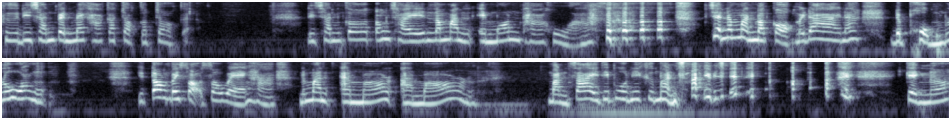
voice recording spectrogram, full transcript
คือดิฉันเป็นแม่ค้ากระจอกกระจอกอะดิฉันก็ต้องใช้น้ำมันเอมอนทาหัว ใช้น้ำมันมะกอกไม่ได้นะ เดี๋ยวผมร่วง จะต้องไปเสาะแสวงหา น้ำมันแอมอลแอมอลหมันไส้ที่พูดนี่คือหมันไส้ไม่ใช่เก่งเนาะ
